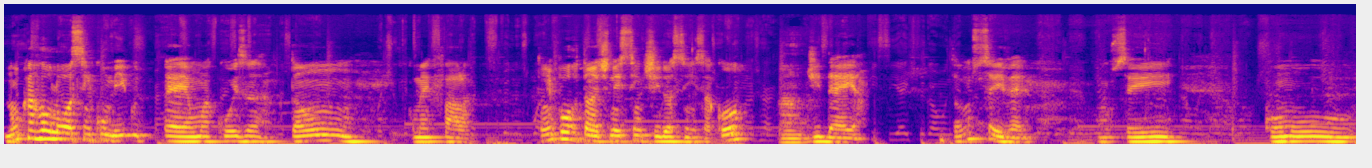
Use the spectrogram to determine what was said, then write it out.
Nunca rolou assim comigo é, uma coisa tão. Como é que fala? Tão importante nesse sentido, assim, sacou? Ah, De ideia. Então não sei, velho. Não sei como,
